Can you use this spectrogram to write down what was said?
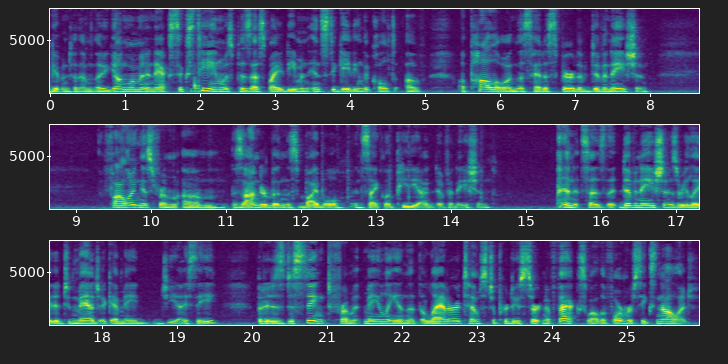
given to them. The young woman in Acts 16 was possessed by a demon instigating the cult of Apollo and thus had a spirit of divination. Following is from um, Zondervan's Bible Encyclopedia on Divination. And it says that divination is related to magic, M-A-G-I-C, but it is distinct from it mainly in that the latter attempts to produce certain effects while the former seeks knowledge.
